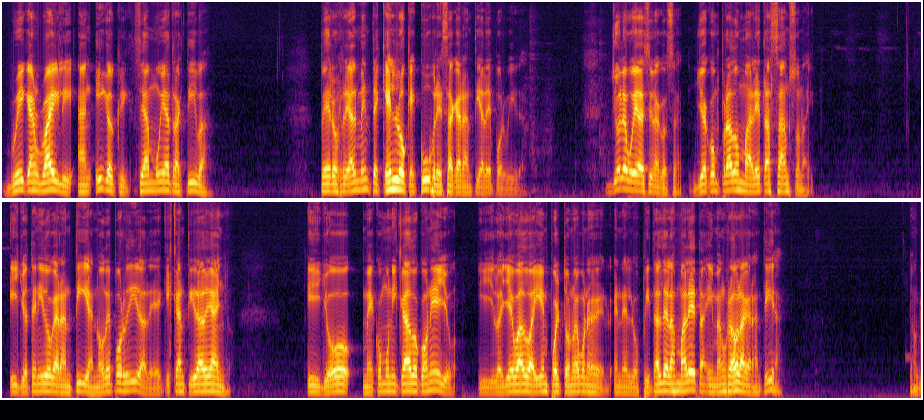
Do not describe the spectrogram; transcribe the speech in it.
Brick and Riley and Eagle Creek, sean muy atractivas. Pero realmente, ¿qué es lo que cubre esa garantía de por vida? Yo le voy a decir una cosa. Yo he comprado maletas Samsonite. Y yo he tenido garantía, no de por vida, de X cantidad de años. Y yo me he comunicado con ellos y lo he llevado ahí en Puerto Nuevo, en el, hospital de las maletas, y me han honrado la garantía. ¿Ok?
